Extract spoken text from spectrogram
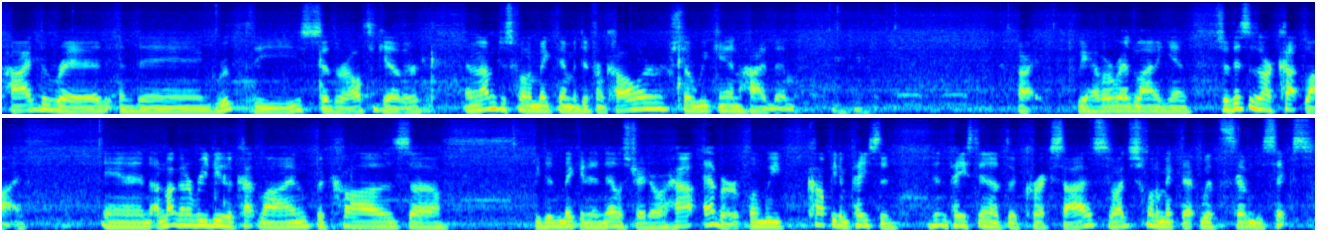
hide the red and then group these so they're all together. And I'm just going to make them a different color so we can hide them. All right, we have our red line again. So this is our cut line. And I'm not going to redo the cut line because uh, we didn't make it in Illustrator. However, when we copied and pasted, it didn't paste in at the correct size. So I just want to make that width 76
